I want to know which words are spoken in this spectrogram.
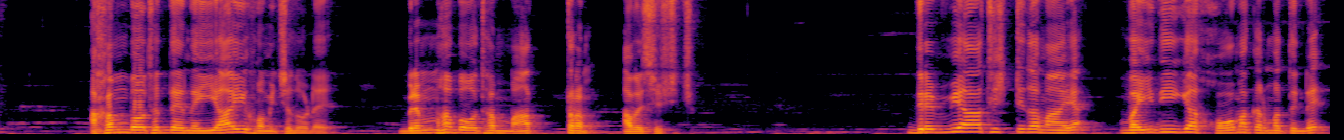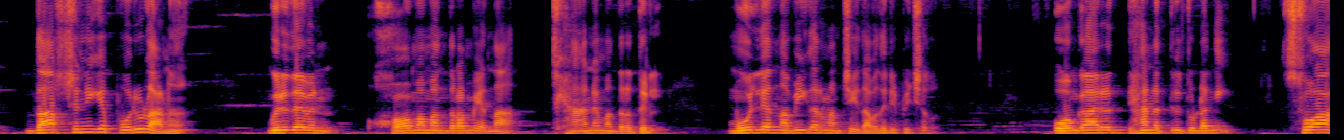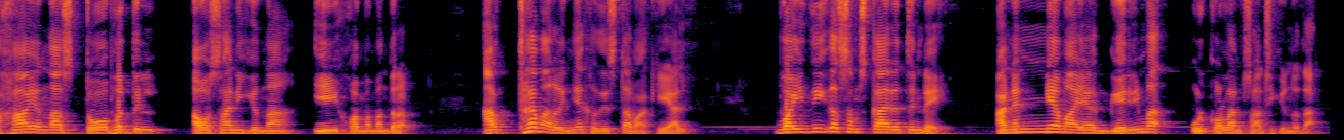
അഹംബോധത്തെ നെയ്യായി ഹോമിച്ചതോടെ ബ്രഹ്മബോധം മാത്രം അവശേഷിച്ചു. ദ്രവ്യാധിഷ്ഠിതമായ വൈദിക ഹോമകർമ്മത്തിന്റെ ദാർശനിക പൊരുളാണ് ഗുരുദേവൻ ഹോമമന്ത്രം എന്ന ധ്യാനമന്ത്രത്തിൽ മൂല്യനവീകരണം ചെയ്ത് അവതരിപ്പിച്ചത്. ഓങ്കാരധ്യാനത്തിൽ തുടങ്ങി സ്വാഹ എന്ന സ്തോഭത്തിൽ അവസാനിക്കുന്ന ഈ ഹോമമന്ത്രം അർത്ഥമറിഞ്ഞ് ഹൃദിസ്ഥമാക്കിയാൽ വൈദിക സംസ്കാരത്തിന്റെ അനന്യമായ ഗരിമ ഉൾക്കൊള്ളാൻ സാധിക്കുന്നതാണ്.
